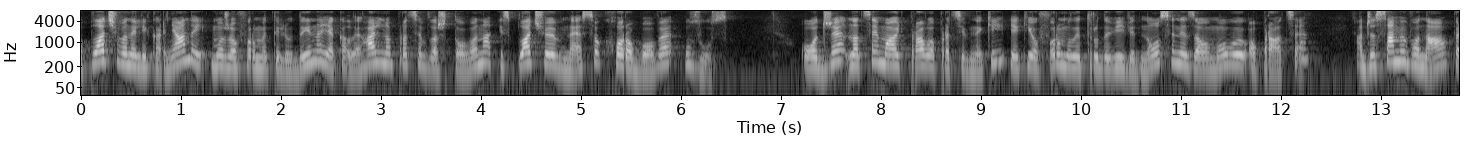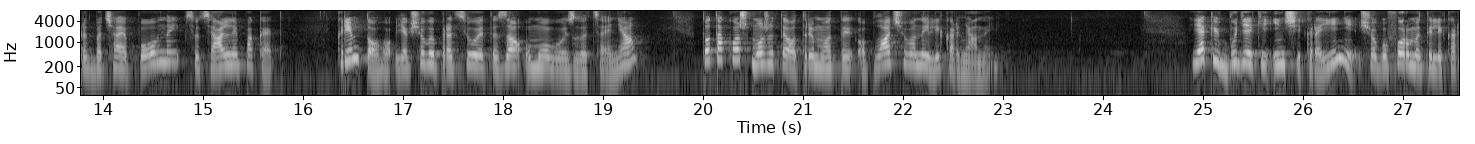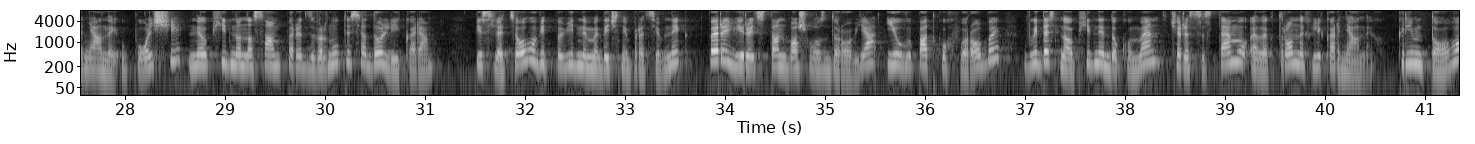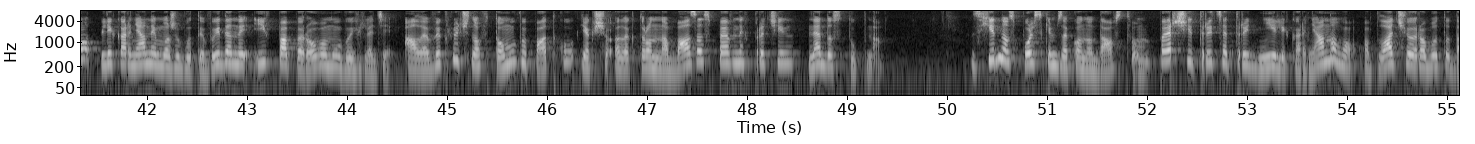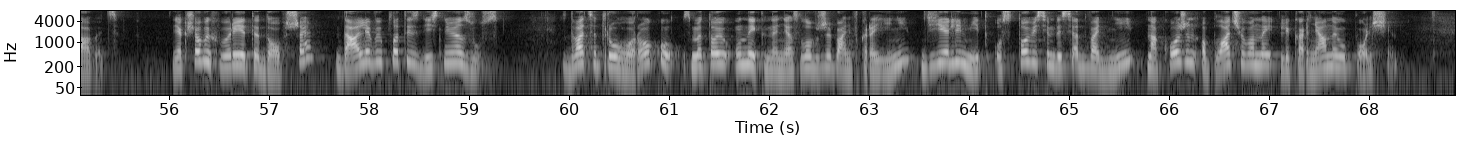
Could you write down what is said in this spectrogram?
Оплачуваний лікарняний може оформити людина, яка легально працевлаштована і сплачує внесок хоробове у ЗУС. Отже, на це мають право працівники, які оформили трудові відносини за умовою опраце, адже саме вона передбачає повний соціальний пакет. Крім того, якщо ви працюєте за умовою злицення, то також можете отримувати оплачуваний лікарняний. Як і в будь-якій іншій країні, щоб оформити лікарняний у Польщі, необхідно насамперед звернутися до лікаря. Після цього відповідний медичний працівник перевірить стан вашого здоров'я і у випадку хвороби видасть необхідний документ через систему електронних лікарняних. Крім того, лікарняний може бути виданий і в паперовому вигляді, але виключно в тому випадку, якщо електронна база з певних причин недоступна. Згідно з польським законодавством, перші 33 дні лікарняного оплачує роботодавець. Якщо ви хворієте довше, далі виплати здійснює ЗУС. З 2022 року з метою уникнення зловживань в країні діє ліміт у 182 дні на кожен оплачуваний лікарняний у Польщі.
